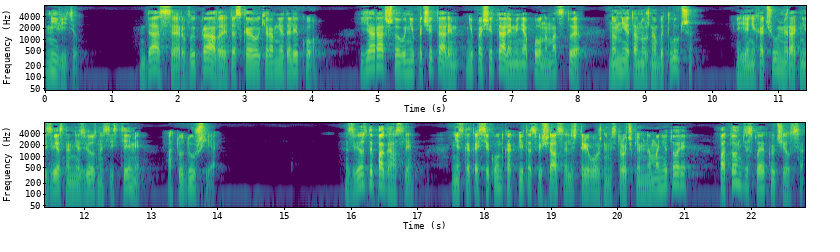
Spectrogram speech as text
не видел. «Да, сэр, вы правы, до Скайуокера мне далеко. Я рад, что вы не почитали, не посчитали меня полным отстоем, но мне это нужно быть лучше. Я не хочу умирать в неизвестной мне звездной системе от удушья. Звезды погасли. Несколько секунд кокпит освещался лишь тревожными строчками на мониторе, потом дисплей отключился.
